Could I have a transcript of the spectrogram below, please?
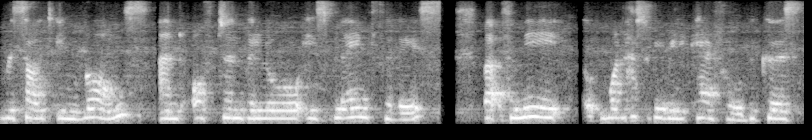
result in wrongs, and often the law is blamed for this. But for me, one has to be really careful because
